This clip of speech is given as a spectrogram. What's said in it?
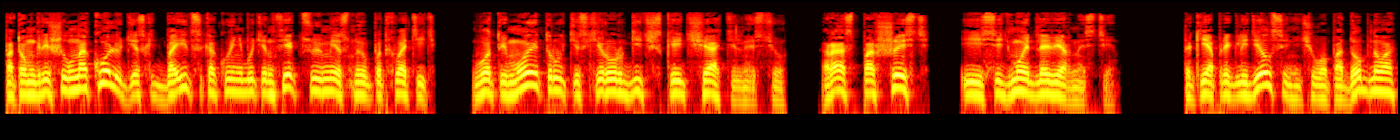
Потом грешил на Колю, дескать, боится какую-нибудь инфекцию местную подхватить. Вот и моет руки с хирургической тщательностью. Раз по шесть и седьмой для верности. Так я пригляделся, ничего подобного.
